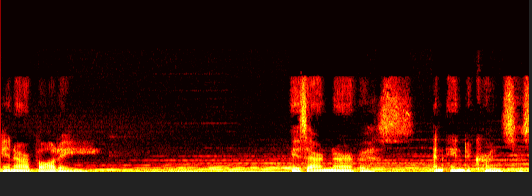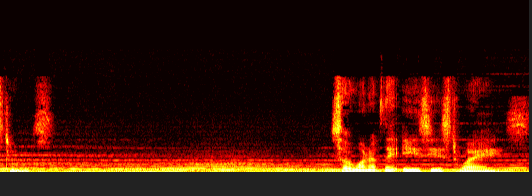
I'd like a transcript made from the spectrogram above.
in our body is our nervous and endocrine systems. So, one of the easiest ways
